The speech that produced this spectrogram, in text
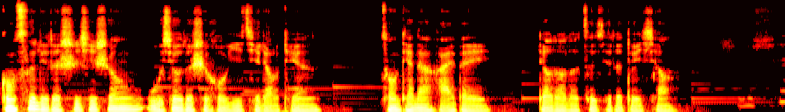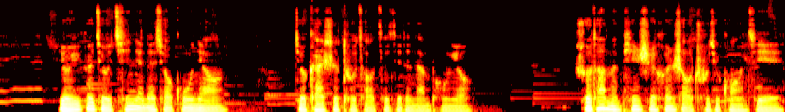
公司里的实习生午休的时候一起聊天，从天南海北聊到了自己的对象。有一个九七年的小姑娘，就开始吐槽自己的男朋友。说他们平时很少出去逛街，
